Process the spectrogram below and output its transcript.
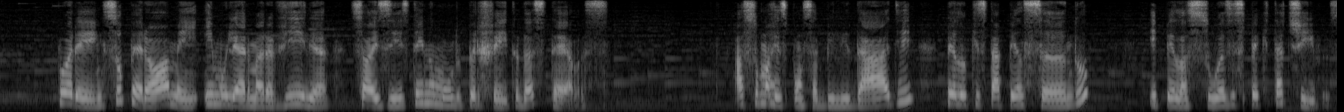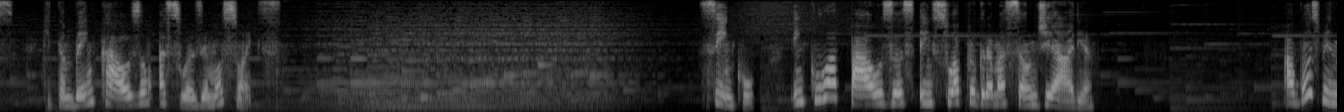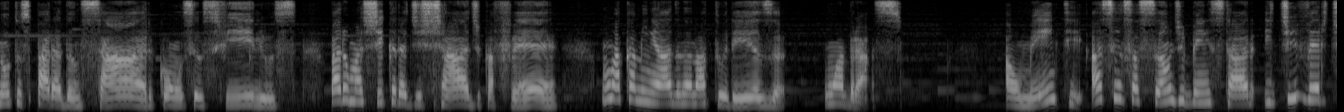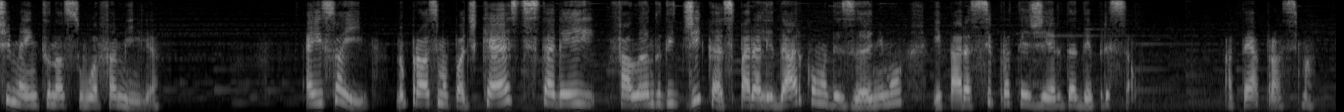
Porém, super-homem e mulher maravilha só existem no mundo perfeito das telas. Assuma responsabilidade pelo que está pensando e pelas suas expectativas, que também causam as suas emoções. 5. Inclua pausas em sua programação diária. Alguns minutos para dançar com os seus filhos, para uma xícara de chá, de café, uma caminhada na natureza, um abraço. Aumente a sensação de bem-estar e divertimento na sua família. É isso aí. No próximo podcast estarei falando de dicas para lidar com o desânimo e para se proteger da depressão. Até a próxima!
